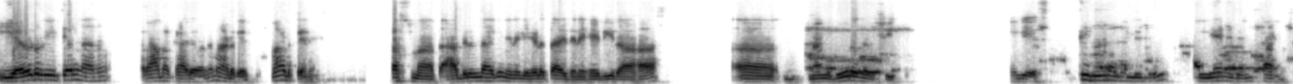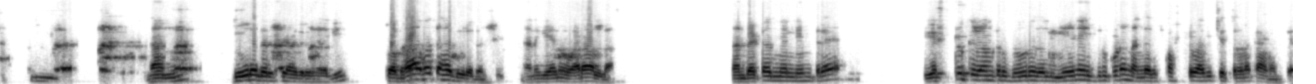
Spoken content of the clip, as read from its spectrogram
ಈ ಎರಡು ರೀತಿಯಲ್ಲಿ ನಾನು ರಾಮ ಕಾರ್ಯವನ್ನು ಮಾಡಬೇಕು, ಮಾಡ್ತೇನೆ. ಅಕಸ್ಮಾತ್ ಆದ್ರಿಂದಾಗಿ ನಿನಗೆ ಹೇಳ್ತಾ ಇದ್ದೇನೆ, ಹೇ ವೀರಾಹ, ಆ, ನಾನು ದೂರದರ್ಶಿ. ಎಷ್ಟು ದೂರದಲ್ಲಿದ್ರು ಅಲ್ಲಿ ಏನಿದೆ ಅಂತ ನಾನು ದೂರದರ್ಶಿ ಆದ್ರಿಂದಾಗಿ ಸ್ವಭಾವತಃ ದೂರದರ್ಶಿ. ನನಗೇನು ವರ ಅಲ್ಲ. ನಾನು ಬೆಟ್ಟದ ಮೇಲೆ ನಿಂತ್ರೆ ಎಷ್ಟು ಕಿಲೋಮೀಟರ್ ದೂರದಲ್ಲಿ ಏನೇ ಇದ್ರೂ ಕೂಡ ನನಗೆ ಅದು ಸ್ಪಷ್ಟವಾಗಿ ಚಿತ್ರಣ ಕಾಣುತ್ತೆ.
